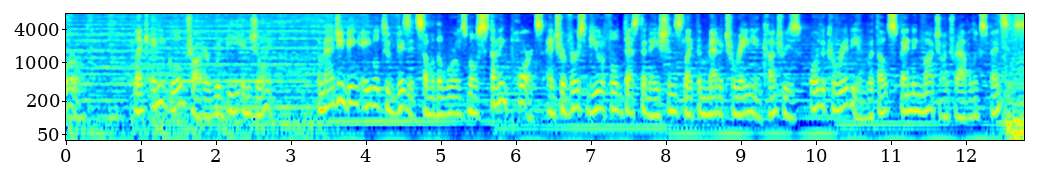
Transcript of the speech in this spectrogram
world, like any globetrotter would be enjoying. Imagine being able to visit some of the world's most stunning ports and traverse beautiful destinations like the Mediterranean countries or the Caribbean without spending much on travel expenses.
